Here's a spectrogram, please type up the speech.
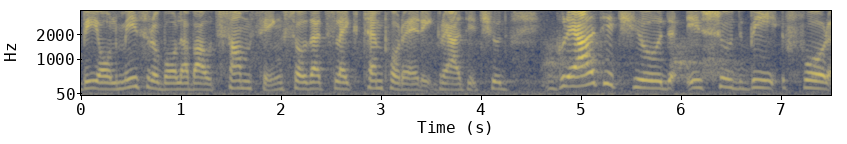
be all miserable about something. So that's like temporary gratitude. Gratitude it should be for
